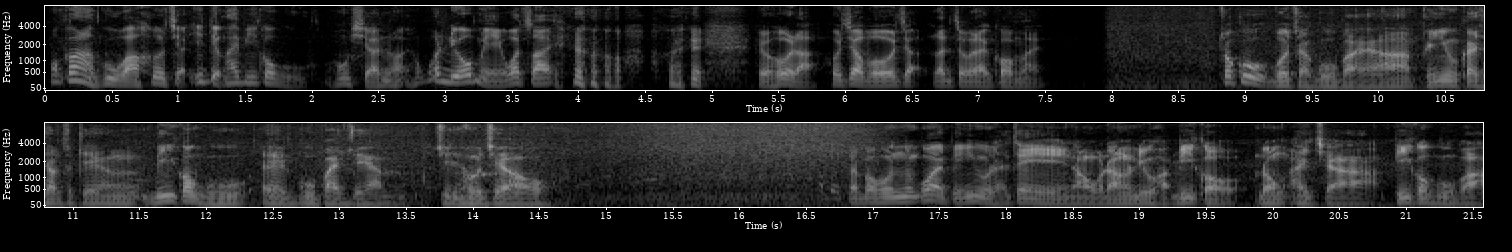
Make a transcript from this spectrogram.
我讲，牛肉好食，一定爱美国牛。我想，我留美我知，就 好啦。好食无好食，咱做来购买。足久无食牛排啊，朋友介绍一间美国牛的牛排店，真好食哦。大部分我的朋友内底，若有人留学美国，拢爱食美国牛排。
